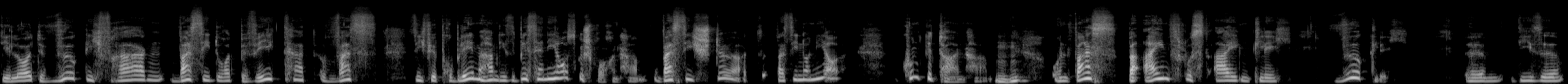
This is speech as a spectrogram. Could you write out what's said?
die Leute wirklich fragen, was sie dort bewegt hat, was sie für Probleme haben, die sie bisher nie ausgesprochen haben, was sie stört, was sie noch nie kundgetan haben. Mhm. Und was beeinflusst eigentlich wirklich ähm, diese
